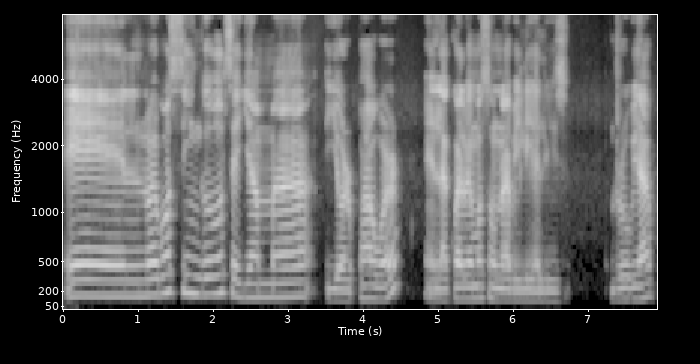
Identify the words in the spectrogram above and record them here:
El nuevo single se llama Your Power, en la cual vemos a una Billie Eilish rubia,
